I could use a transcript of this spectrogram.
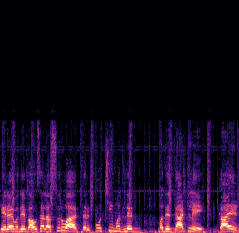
केरळमध्ये पावसाला सुरुवात तर कोची मधले मध्ये दाटले कायड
